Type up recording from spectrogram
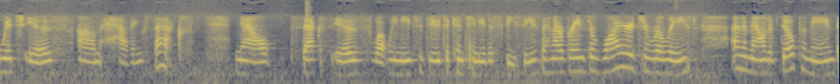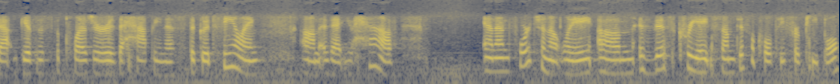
which is um, having sex. Now, sex is what we need to do to continue the species, and our brains are wired to release an amount of dopamine that gives us the pleasure, the happiness, the good feeling um, that you have. And unfortunately, um, this creates some difficulty for people.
